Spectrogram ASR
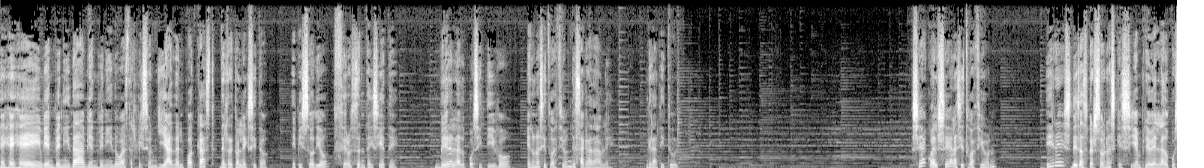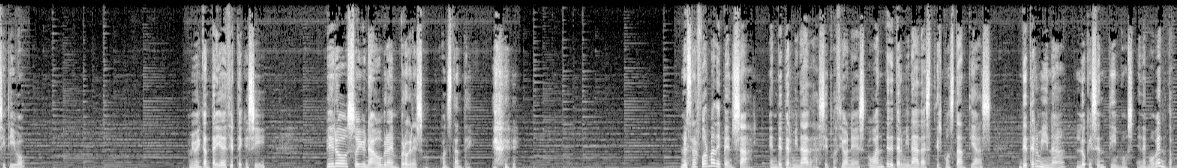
Hey, hey, hey, bienvenida, bienvenido a esta reflexión guía del podcast del reto al éxito, episodio 067. Ver el lado positivo en una situación desagradable. Gratitud. Sea cual sea la situación, ¿eres de esas personas que siempre ve el lado positivo? A mí me encantaría decirte que sí, pero soy una obra en progreso constante. Nuestra forma de pensar en determinadas situaciones o ante determinadas circunstancias determina lo que sentimos en el momento.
